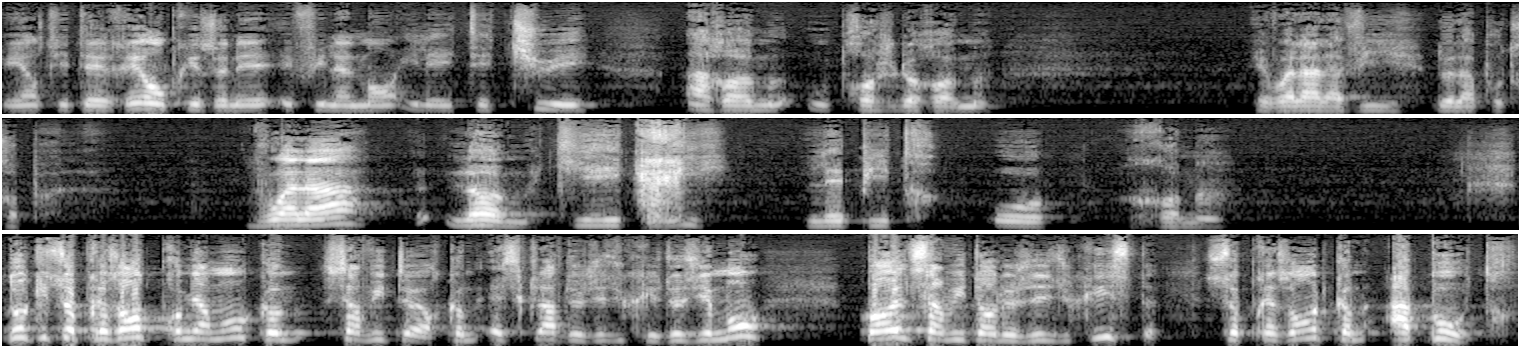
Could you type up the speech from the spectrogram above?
et ensuite il a été réemprisonné, et finalement il a été tué à Rome ou proche de Rome. Et voilà la vie de l'apôtre Paul. Voilà l'homme qui écrit l'épître aux Romains. Donc il se présente premièrement comme serviteur, comme esclave de Jésus-Christ. Deuxièmement, Paul, serviteur de Jésus-Christ, se présente comme apôtre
